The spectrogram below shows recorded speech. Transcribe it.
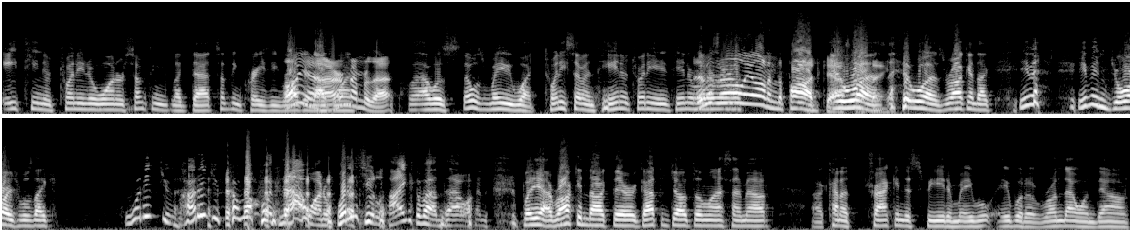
18 or 20 to one or something like that, something crazy. Oh yeah, I remember that. That was that was maybe what 2017 or 2018 or it whatever. It was early on in the podcast. It was. It was Rock-and-Dock. Even even George was like, "What did you? How did you come up with that one? What did you like about that one?" But yeah, Rock-and-Dock there got the job done last time out. Uh, kind of tracking the speed and able able to run that one down.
